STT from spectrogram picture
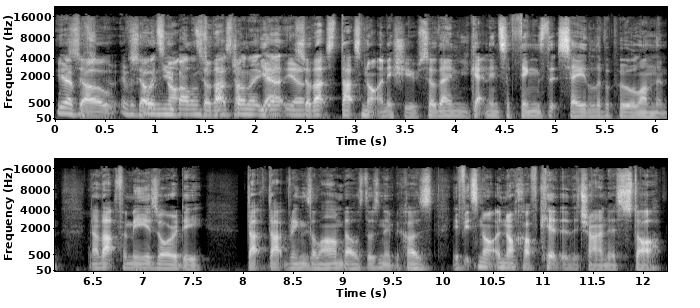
yeah. So, if it's, so it's New not, Balance so that's not, it, yeah, yeah, So that's that's not an issue. So then you're getting into things that say Liverpool on them. Now that for me is already that that rings alarm bells, doesn't it? Because if it's not a knockoff kit that they're trying to stop,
